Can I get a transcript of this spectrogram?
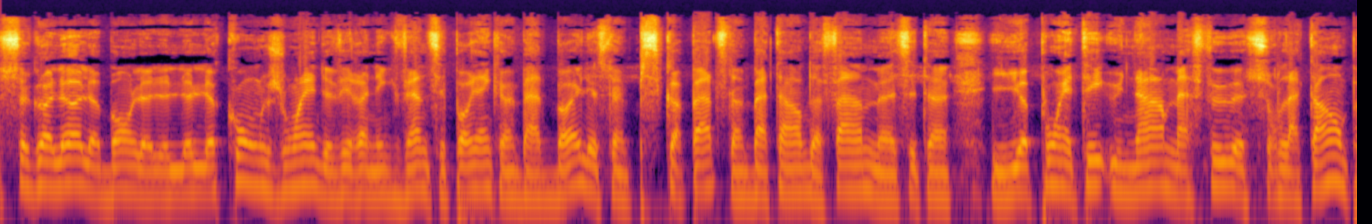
ce gars-là, le bon, le, conjoint de Véronique Venn, c'est pas rien qu'un bad boy, c'est un psychopathe, c'est un bâtard de femmes, c'est un, il a pointé une arme à feu sur la tempe.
